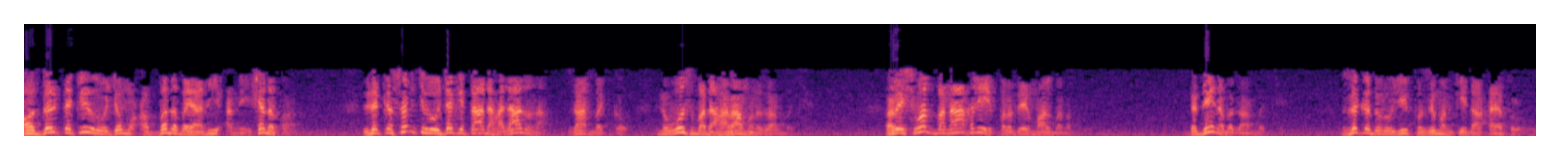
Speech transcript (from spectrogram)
او دلته کې روزه معبد بیانې انیشه ده پاره لکه څنګه چې روزه کې تا د حلال نه ځان بچو نو اوس به د حرام نه ځان بچي رشوت بناخلی پر دې مال بناخلی د دې نه ځان بچي زکه د روزي په ضمن کې دا آیت ورو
